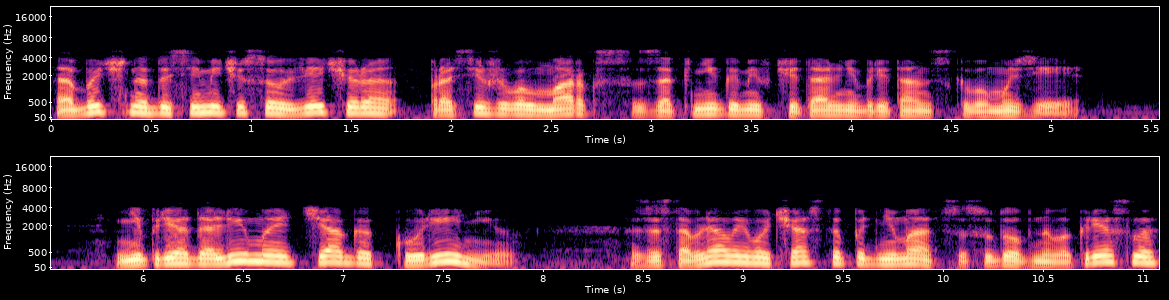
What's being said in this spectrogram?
Обычно до 7 часов вечера просиживал Маркс за книгами в читальне Британского музея. Непреодолимая тяга к курению заставляла его часто подниматься с удобного кресла,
